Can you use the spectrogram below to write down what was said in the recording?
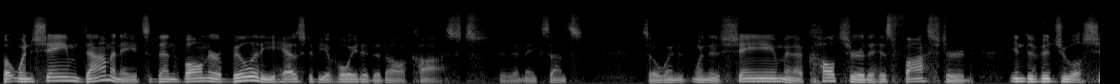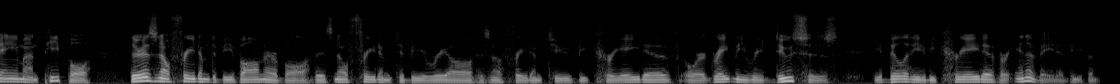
But when shame dominates, then vulnerability has to be avoided at all costs. Does that make sense? So when, when there's shame and a culture that has fostered individual shame on people, there is no freedom to be vulnerable. There's no freedom to be real. There's no freedom to be creative, or it greatly reduces the ability to be creative or innovative, even.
